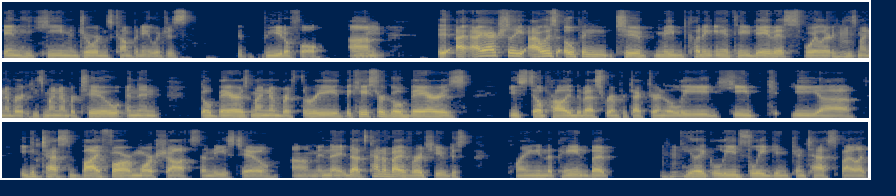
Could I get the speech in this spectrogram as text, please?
in Hakeem and Jordan's company, which is beautiful. Um. I, I actually I was open to maybe putting Anthony Davis. Spoiler, Mhm. he's my number. He's my number two, and then Gobert is my number three. The case for Gobert is he's still probably the best rim protector in the league. He he uh, he contests by far more shots than these two, um, and that- that's kind of by virtue of just playing in the paint. But Mhm. he like leads the league in contests by like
